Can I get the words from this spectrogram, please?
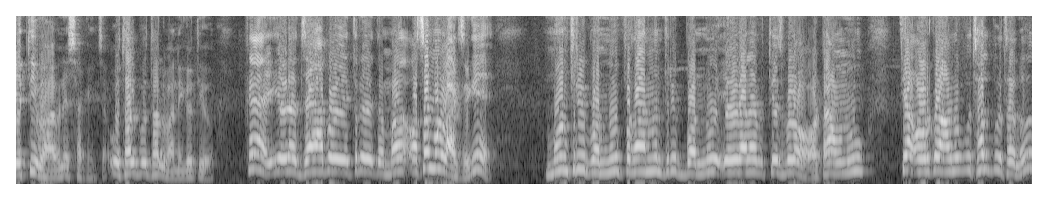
यति भयो भने सकिन्छ। उथल पुथल भनेको त्यो कहाँ एउटा जाबो यत्रो यत्रो म अचम्म लाग्छ कि? मन्त्री बन्नु प्रधानमन्त्री बन्नु एउटालाई त्यसबाट हटाउनु त्यहाँ अर्को आउनु उथल पुथल हो।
